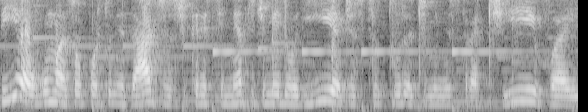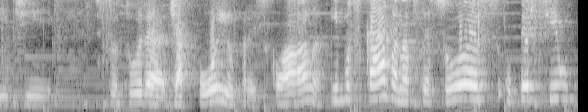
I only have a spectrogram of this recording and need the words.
via algumas oportunidades de crescimento de melhoria de estrutura administrativa e de estrutura de apoio para a escola e buscava nas pessoas o perfil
